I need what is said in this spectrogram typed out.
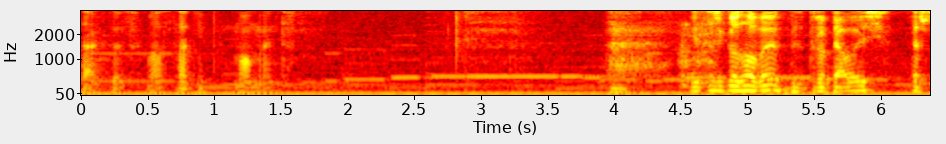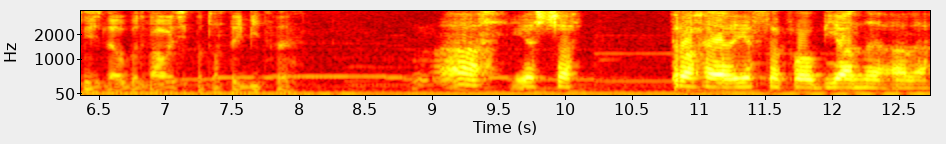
Tak, to jest chyba ostatni moment. Jesteś gotowy? Wyzdrowiałeś? Też nieźle oberwałeś podczas tej bitwy. A, jeszcze trochę jestem poobijany, ale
